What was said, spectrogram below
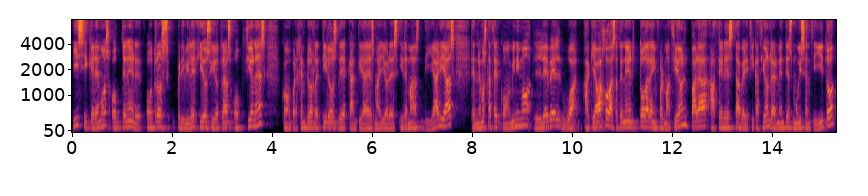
y si queremos obtener otros privilegios y otras opciones, como por ejemplo retiros de cantidades mayores y demás diarias, tendremos que hacer como mínimo level 1. Aquí abajo vas a tener toda la información para hacer esta verificación, realmente es muy sencillito,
